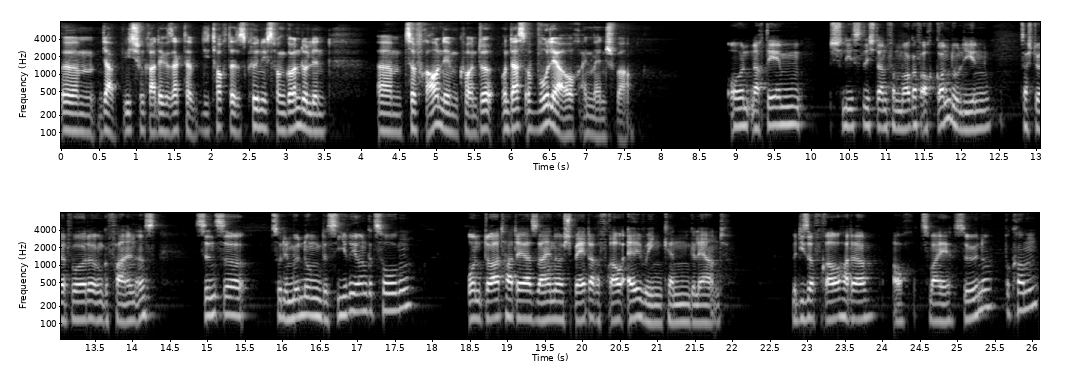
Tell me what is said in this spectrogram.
ähm, ja, wie ich schon gerade gesagt habe, die Tochter des Königs von Gondolin, ähm, zur Frau nehmen konnte. Und das, obwohl er auch ein Mensch war. Und nachdem schließlich dann von Morgoth auch Gondolin zerstört wurde und gefallen ist, sind sie zu den Mündungen des Sirion gezogen und dort hat er seine spätere Frau Elwing kennengelernt. Mit dieser Frau hat er auch zwei Söhne bekommen.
